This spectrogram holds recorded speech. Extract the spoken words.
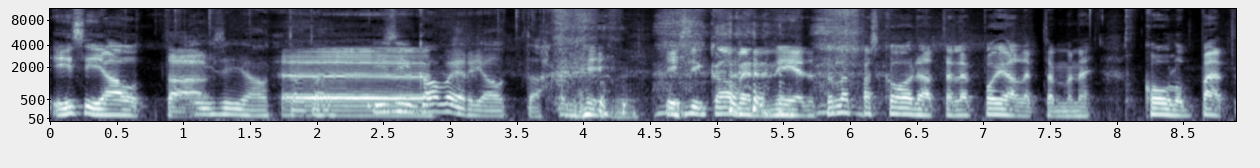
Isi auttaa. Isi auttaa. Öö... Isin kaveri auttaa. niin, isin kaveri niin, että tulepas koodaa tälle pojalle tämmönen koulun, pät,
